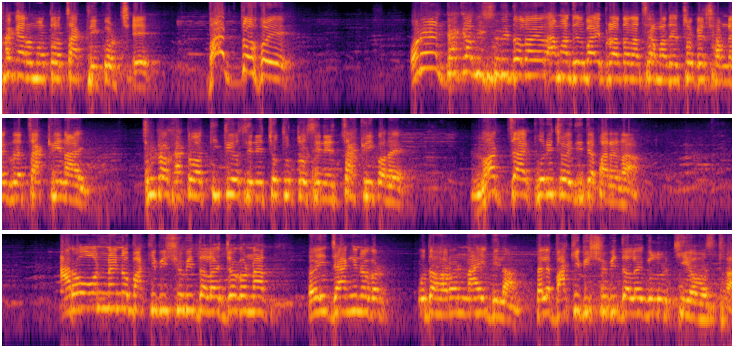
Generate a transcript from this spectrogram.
থাকার মতো চাকরি করছে। বাধ্য হয়ে অনেক ঢাকা বিশ্ববিদ্যালয়ের আমাদের ভাই ব্রাদার আছে, আমাদের চোখের সামনে চাকরি নাই। ছোটখাটো তৃতীয় শ্রেণির, চতুর্থ শ্রেণির চাকরি করে। লজ্জায় পরিচয় দিতে পারে না। আরও অন্যান্য বাকি বিশ্ববিদ্যালয়, জগন্নাথ, ওই জাহাঙ্গীরনগর, উদাহরণ নাই দিলাম। তাহলে বাকি বিশ্ববিদ্যালয়গুলোর কি অবস্থা?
